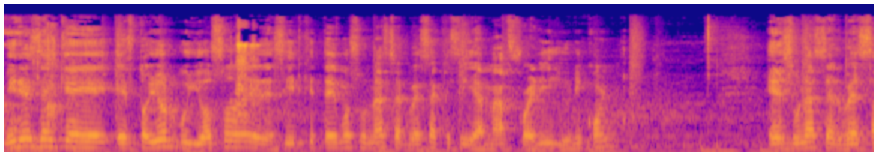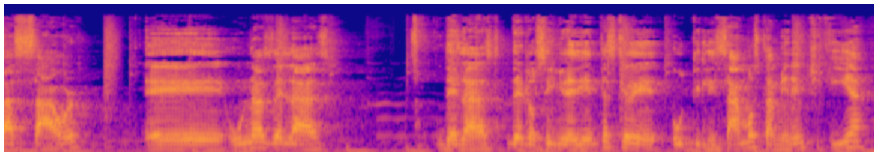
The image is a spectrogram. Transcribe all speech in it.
Miren, de que estoy orgulloso de decir que tenemos una cerveza que se llama Freddy Unicorn. Es una cerveza sour. Eh, una de las, de las de los ingredientes que utilizamos también en Chiquilla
